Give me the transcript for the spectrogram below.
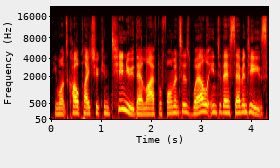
He wants Coldplay to continue their live performances well into their 70s.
